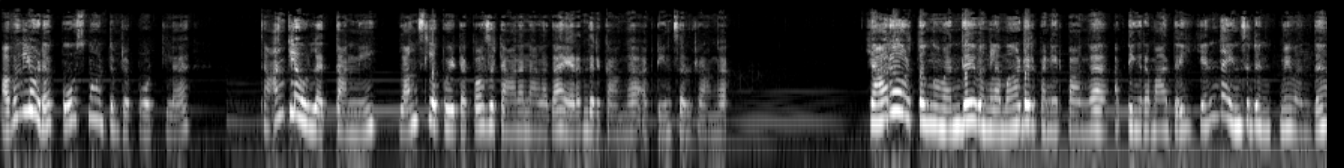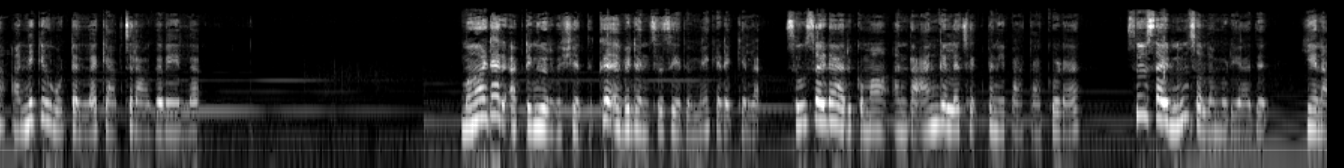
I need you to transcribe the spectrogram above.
அவங்களோட போஸ்ட்மார்ட்டம் ரிப்போர்ட்ல டேங்க்ல உள்ள தண்ணி லங்ஸ்ல போய் டெபாசிட் ஆனனால தான் இறந்திருக்காங்க அப்படின்னு சொல்றாங்க. யாரோ ஒருத்தவங்க வந்து இவங்களை மர்டர் பண்ணியிருப்பாங்க அப்படிங்கிற மாதிரி எந்த இன்சிடென்ட்டுமே வந்து அன்னைக்கு ஹோட்டல்ல கேப்சர் ஆகவே இல்லை. மர்டர் அப்படிங்கிற ஒரு விஷயத்துக்கு எவிடன்சஸ் எதுவுமே கிடைக்கல. சூசைடா இருக்குமா? அந்த ஆங்கிள் செக் பண்ணி பார்த்தா கூட சூசைடுன்னு சொல்ல முடியாது. ஏன்னா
